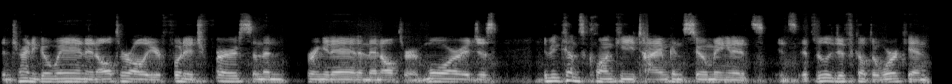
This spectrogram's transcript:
than trying to go in and alter all your footage first and then bring it in and then alter it more. It just it becomes clunky, time consuming, and it's it's it's really difficult to work in.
